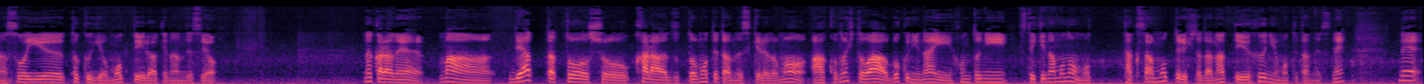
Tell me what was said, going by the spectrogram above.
まあそういう特技を持っているわけなんですよ。だからね、まあ、出会った当初からずっと思ってたんですけれども、あ、この人は僕にない本当に素敵なものをも、たくさん持ってる人だなっていう風に思ってたんですね。で、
